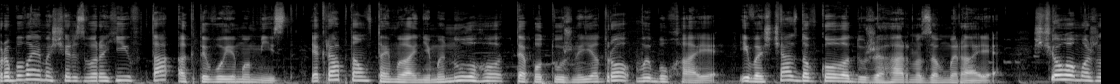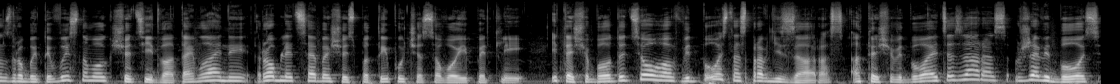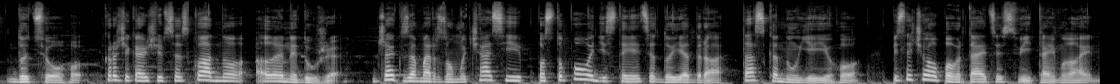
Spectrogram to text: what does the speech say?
Пробуваємо через ворогів та активуємо міст. Як раптом в таймлайні минулого те потужне ядро вибухає, і весь час довкола дуже гарно завмирає. З чого можна зробити висновок, що ці два таймлайни роблять себе щось по типу часової петлі. І те, що було до цього, відбулось насправді зараз, а те, що відбувається зараз, вже відбулось до цього. Коротше кажучи, все складно, але не дуже. Джек в замерзлому часі поступово дістається до ядра та сканує його, після чого повертається в свій таймлайн.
